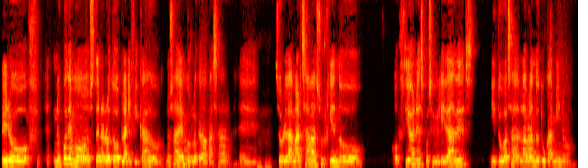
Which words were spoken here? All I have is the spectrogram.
pero no podemos tenerlo todo planificado, no sabemos lo que va a pasar. Eh, sobre la marcha va surgiendo opciones, posibilidades, y tú vas labrando tu camino.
